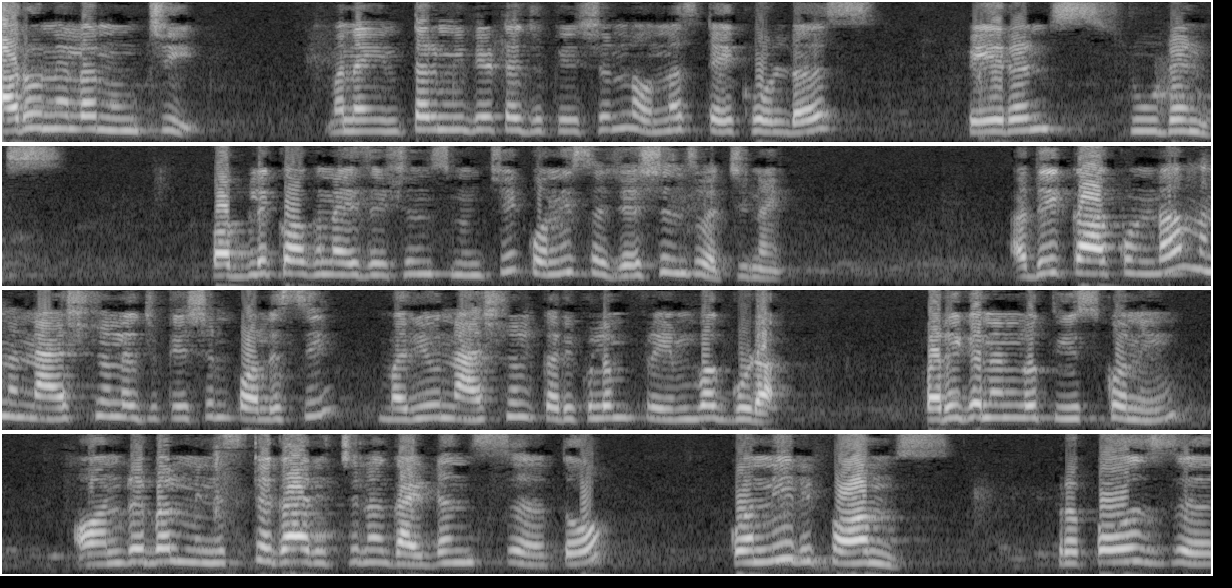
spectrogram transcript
ఆరు నెలల నుంచి మన ఇంటర్మీడియట్ ఎడ్యుకేషన్లో ఉన్న stakeholders parents students public organisations నుంచి కొన్ని సజెషన్స్ వచ్చినాయి. అదే కాకుండా మన నేషనల్ ఎడ్యుకేషన్ పాలసీ మరియు నేషనల్ కరికులం ఫ్రేమ్వర్క్ కూడా పరిగణనలో తీసుకొని ఆనరబుల్ మినిస్టర్ గారు ఇచ్చిన గైడెన్స్ uh, తో కొన్ని రిఫార్మ్స్ ప్రపోజ్ uh,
